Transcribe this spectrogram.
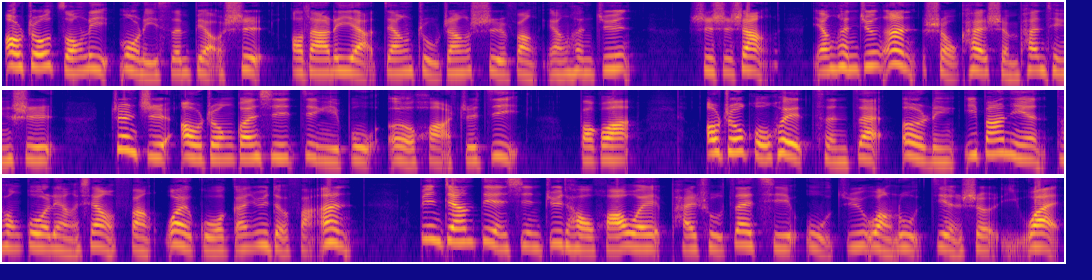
澳洲总理莫里森表示，澳大利亚将主张释放杨恒军。事实上，杨恒军案首开审判庭时，正值澳中关系进一步恶化之际。包括澳洲国会曾在二零一八年通过两项反外国干预的法案，并将电信巨头华为排除在其五 G 网络建设以外。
